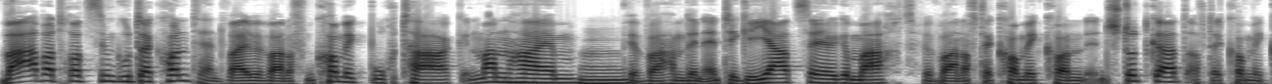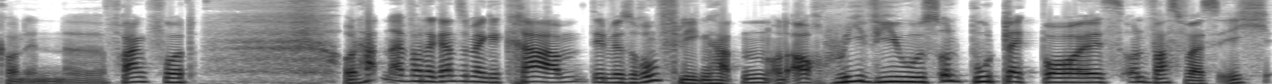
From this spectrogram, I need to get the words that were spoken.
War aber trotzdem guter Content, weil wir waren auf dem Comicbuchtag in Mannheim, mhm. wir war, haben den NTG Jahrzähl gemacht, wir waren auf der Comic-Con in Stuttgart, auf der Comic-Con in äh, Frankfurt und hatten einfach eine ganze Menge Kram, den wir so rumfliegen hatten und auch Reviews und Bootleg Boys und was weiß ich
